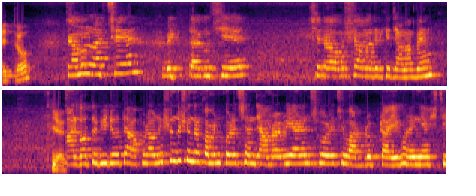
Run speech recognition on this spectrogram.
এই তো কেমন লাগছে? বেডটা গুছিয়ে সেটা অবশ্যই আমাদেরকে জানাবেন। আর গত ভিডিওতে আপুরা অনেক সুন্দর সুন্দর কমেন্ট করেছেন যে আমরা রিঅ্যারেঞ্জ করেছি ওয়ার্ড্রোপটা এই ঘরে নিয়ে আসছি।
